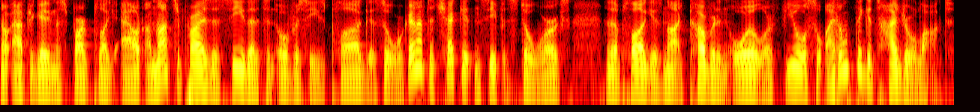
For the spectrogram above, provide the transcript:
Now after getting the spark plug out, I'm not surprised to see that it's an overseas plug, so we're going to have to check it and see if it still works. And the plug is not covered in oil or fuel, so I don't think it's hydro-locked.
